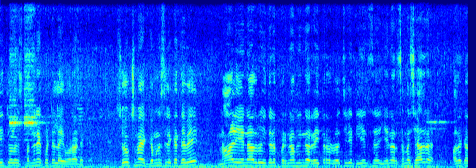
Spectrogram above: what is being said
ರೀತಿಯೊಳಗೆ ಸ್ಪಂದನೆ ಕೊಟ್ಟಿಲ್ಲ ಈ ಹೋರಾಟಕ್ಕೆ. ಸೂಕ್ಷ್ಮವಾಗಿ ಗಮನಿಸ್ಲಿಕ್ಕತ್ತೇವೆ. ನಾಳೆ ಏನಾದರೂ ಇದರ ಪರಿಣಾಮದಿಂದ ರೈತರ ರೋಚಿಗೆ ಏನು ಸ, ಏನಾದ್ರು ಸಮಸ್ಯೆ ಆದ್ರೆ ಅದಕ್ಕೆ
